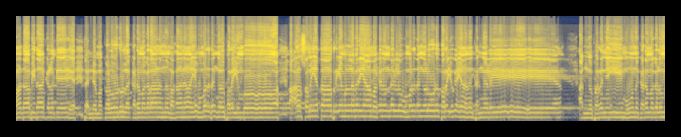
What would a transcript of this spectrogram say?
മാതാപിതാക്കൾക്ക് തന്റെ മക്കളോടുള്ള കടമകളാണെന്ന് മഹാനായ ഉമർതങ്ങൾ പറയുമ്പോ ആ സമയത്ത് ആ പ്രിയമുള്ളവരെ ആ മകനുണ്ടല്ലോ ഉമർതങ്ങളോട് പറയുകയാണ് തങ്ങളെ അങ്ങ് പറഞ്ഞ ഈ മൂന്ന് കടമകളും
